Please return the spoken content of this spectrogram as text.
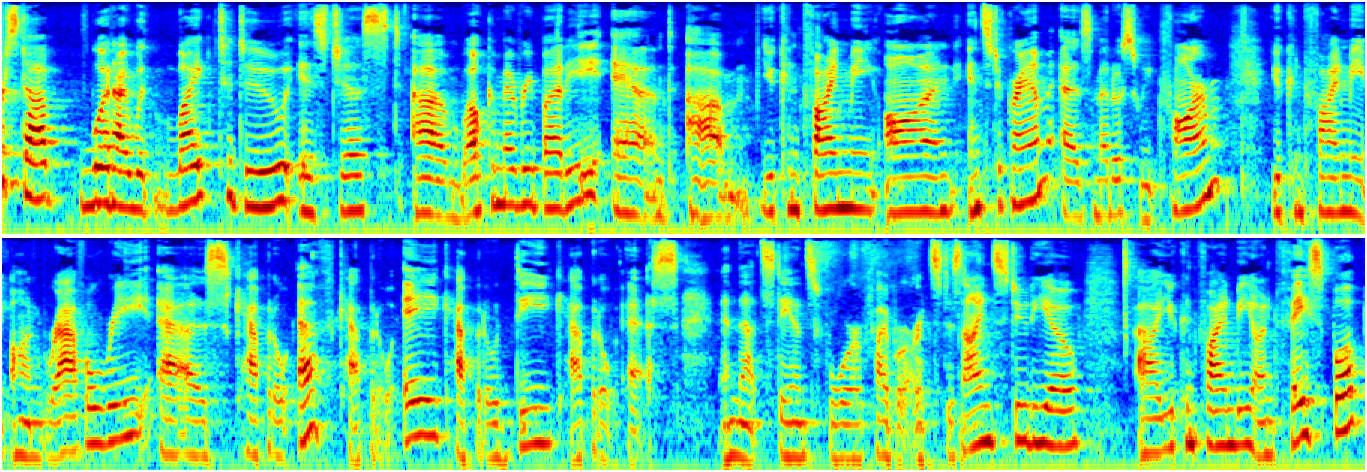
first up, what I would like to do is just um, welcome everybody, and um, you can find me on Instagram as Meadowsweet Farm. You can find me on Ravelry as capital F, capital A, capital D, capital S, and that stands for Fiber Arts Design Studio. Uh, you can find me on Facebook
